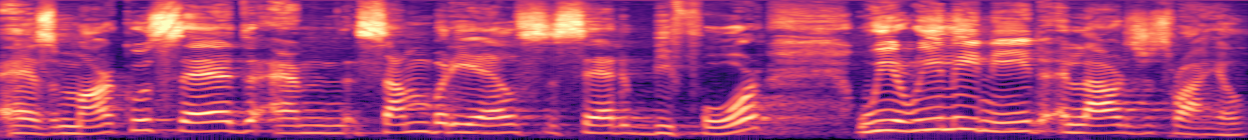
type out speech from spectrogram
as Marcus said and somebody else said before, we really need a large trial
